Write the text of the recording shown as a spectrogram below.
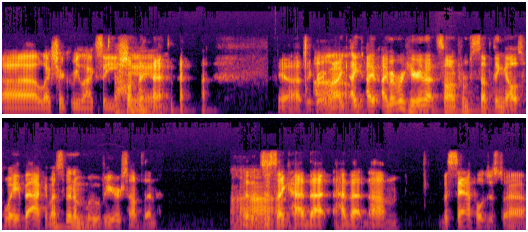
uh, Electric Relaxation. Oh man. yeah, that's a great one. I, Um, I I remember hearing that song from something else way back. It must have been a movie or something. That it just Ah. like had that had that um the sample just uh,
